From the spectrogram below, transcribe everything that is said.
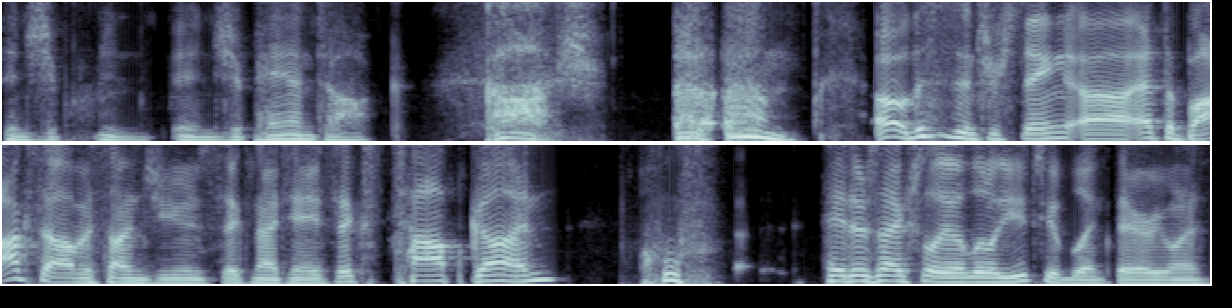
in Jap- in, in Japan talk. Gosh. oh, this is interesting. Uh, at the box office on June 6, 1986, Top Gun. Oof. Hey, there's actually a little YouTube link there. You want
